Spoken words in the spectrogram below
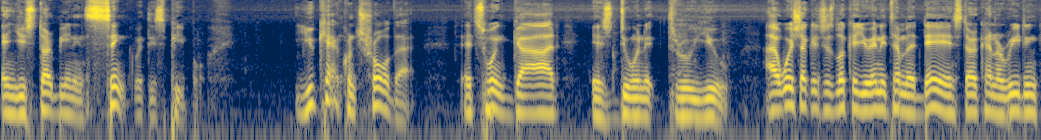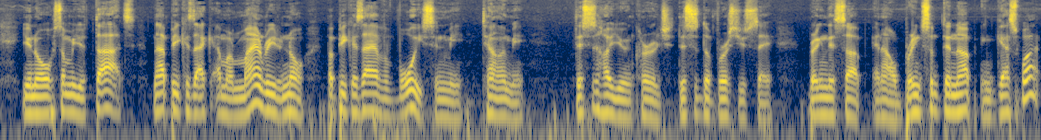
and you start being in sync with these people. You can't control that. It's when God is doing it through you. I wish I could just look at you any time of the day and start kind of reading, you know, some of your thoughts. Not because I, I'm a mind reader, no, but because I have a voice in me telling me, this is how you encourage. This is the verse you say. Bring this up, and I'll bring something up, and guess what?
